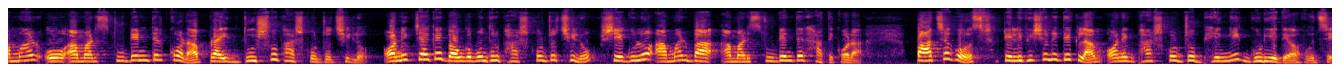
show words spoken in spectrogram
আমার ও আমার স্টুডেন্টদের করা প্রায় দুইশো ভাস্কর্য ছিল। অনেক জায়গায় বঙ্গবন্ধুর ভাস্কর্য ছিল, সেগুলো আমার বা আমার স্টুডেন্টদের হাতে করা। পাঁচ আগস্ট টেলিভিশনে দেখলাম অনেক ভাস্কর্য ভেঙে গুড়িয়ে দেওয়া হয়েছে।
